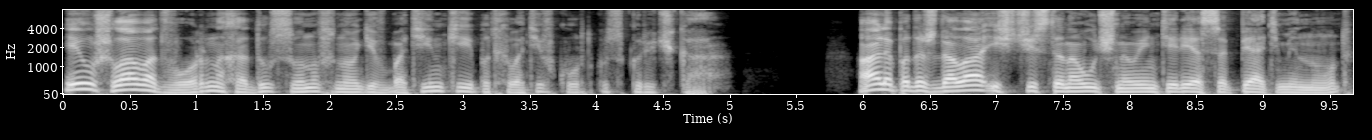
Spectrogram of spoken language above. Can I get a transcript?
и ушла во двор, на ходу сунув ноги в ботинки и подхватив куртку с крючка. Аля подождала из чисто научного интереса пять минут,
